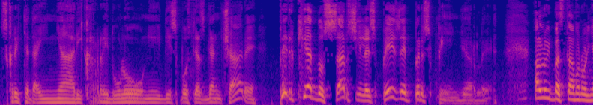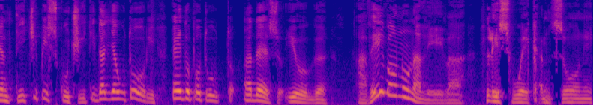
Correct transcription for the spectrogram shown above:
scritte da ignari creduloni disposti a sganciare, perché addossarsi le spese per spingerle? A lui bastavano gli anticipi scuciti dagli autori e dopo tutto, adesso Hugh aveva o non aveva le sue canzoni?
